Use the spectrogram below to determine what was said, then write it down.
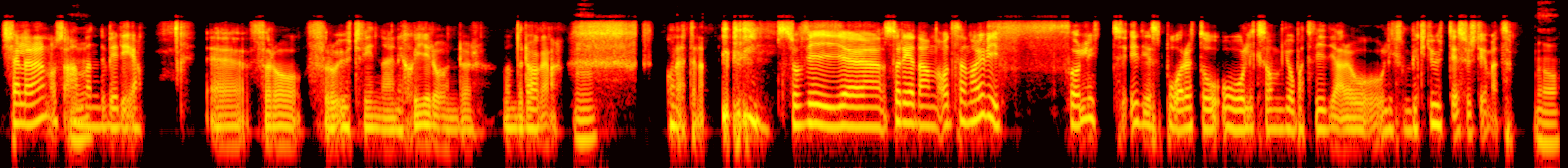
källaren och så Mm. använder vi det för att, för att utvinna energi under, under dagarna Mm. och nätterna. så, vi, så redan, och sen har ju vi följt i det spåret och, och liksom jobbat vidare och, och liksom byggt ut det systemet Ja.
